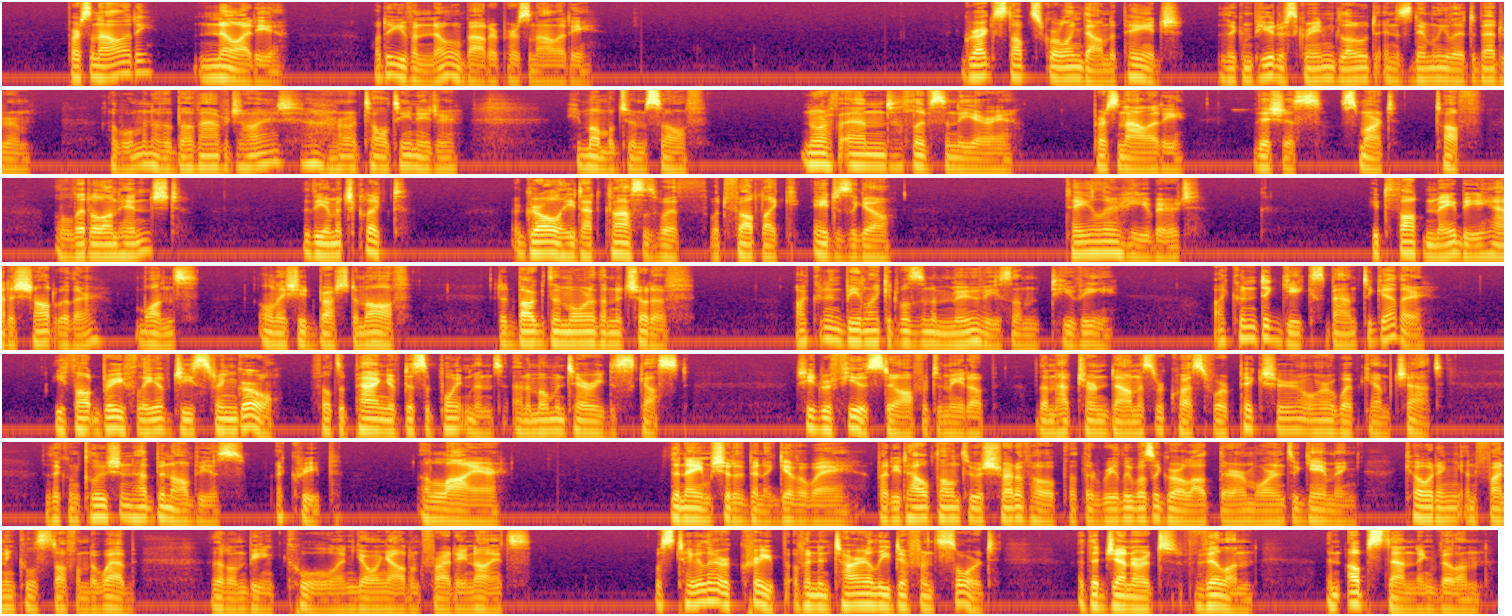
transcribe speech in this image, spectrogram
Personality? No idea. What do you even know about her personality? Greg stopped scrolling down the page. The computer screen glowed in his dimly lit bedroom. A woman of above average height, or a tall teenager? He mumbled to himself. North End lives in the area. Personality vicious, smart, tough, a little unhinged. The image clicked. A girl he'd had classes with, what felt like ages ago. Taylor Hebert. He'd thought maybe he had a shot with her, once, only she'd brushed him off. It had bugged him more than it should have. Why couldn't it be like it was in the movies on TV? Why couldn't the geeks band together? He thought briefly of G String Girl, felt a pang of disappointment and a momentary disgust. She'd refused to offer to meet up, then had turned down his request for a picture or a webcam chat. The conclusion had been obvious a creep, a liar. The name should have been a giveaway, but he'd helped onto a shred of hope that there really was a girl out there more into gaming, coding, and finding cool stuff on the web than on being cool and going out on Friday nights. Was Taylor a creep of an entirely different sort? A degenerate villain, an upstanding villain.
